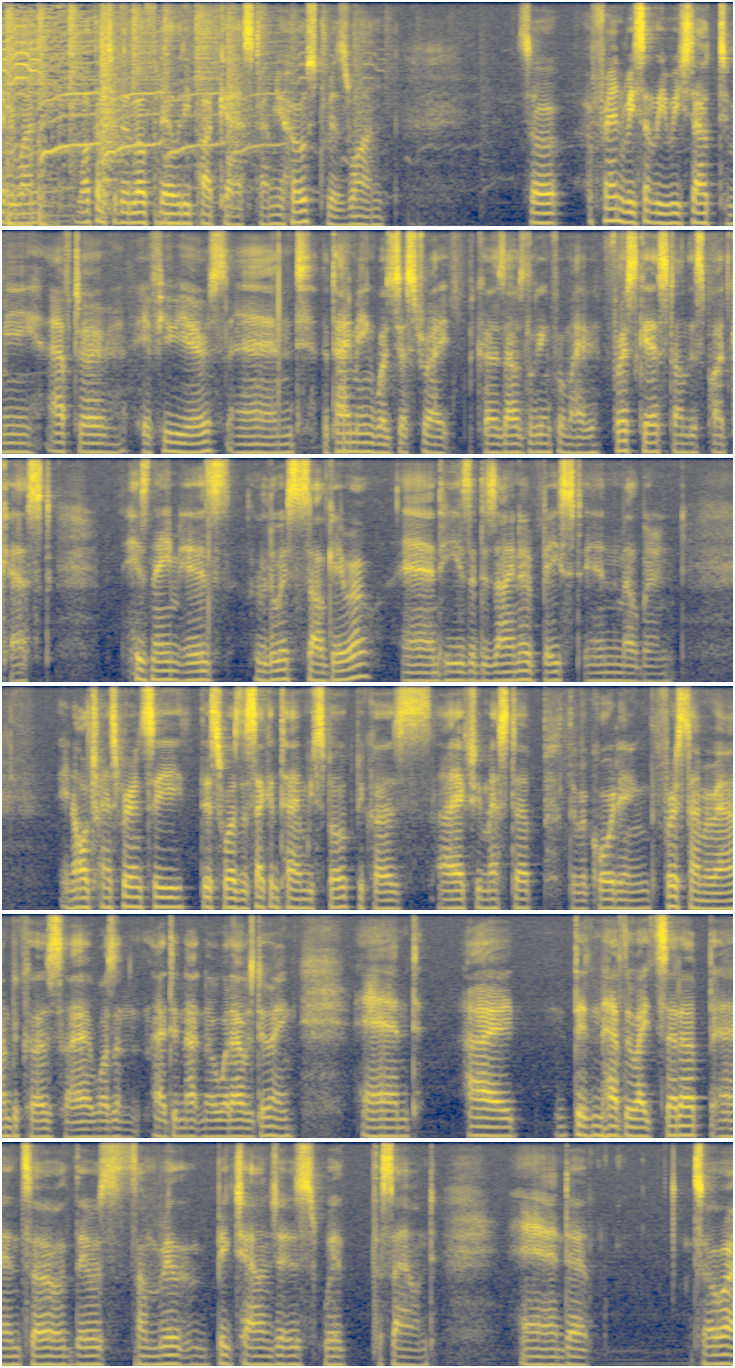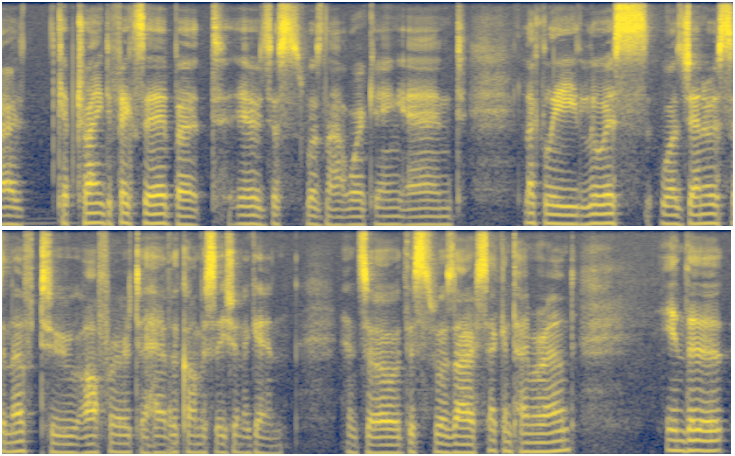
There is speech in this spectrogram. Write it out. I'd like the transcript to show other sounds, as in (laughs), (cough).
everyone. Welcome to the Low Fidelity Podcast. I'm your host, Rizwan. So, a friend recently reached out to me after a few years, and the timing was just right because I was looking for my first guest on this podcast. His name is Louis Salguero, and he is a designer based in Melbourne. In all transparency, this was the second time we spoke because I actually messed up the recording the first time around because I wasn't, I did not know what I was doing. And I didn't have the right setup, and so there was some real big challenges with the sound. And uh, so I kept trying to fix it, but it just was not working. And luckily, Louis was generous enough to offer to have the conversation again. And so this was our second time around. In the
